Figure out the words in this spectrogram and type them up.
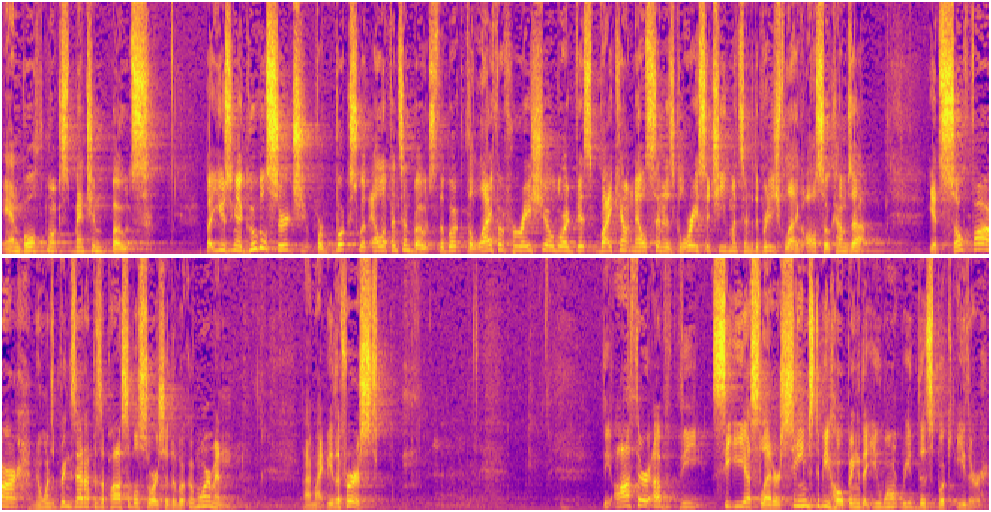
and both books mention boats. But using a Google search for books with elephants and boats, the book The Life of Horatio Lord Viscount Nelson and His Glorious Achievements Under the British Flag also comes up. Yet so far, no one brings that up as a possible source of the Book of Mormon. I might be the first. The author of the CES letter seems to be hoping that you won't read this book either.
